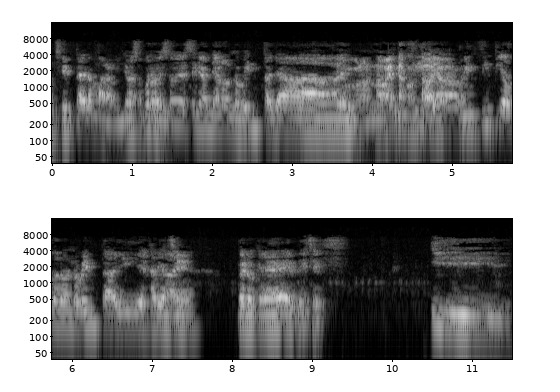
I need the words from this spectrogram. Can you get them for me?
80 eran maravillosos. Bueno, eso serían ya los 90, ya... Sí, los 90 principio- contado ya. Principios de los 90 y estarían ahí. Sí. Pero que dice. Y...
